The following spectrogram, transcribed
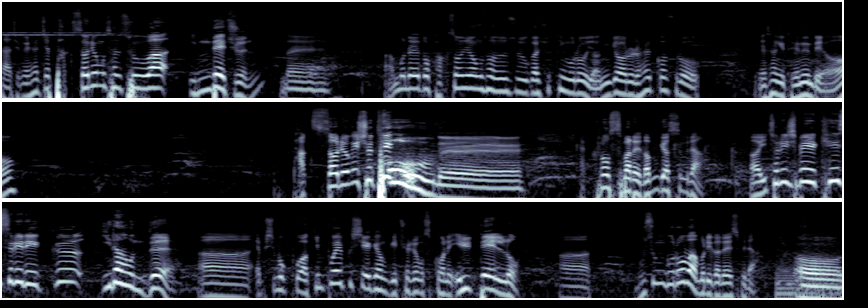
자 지금 현재 박선용 선수와 임대준 네. 아무래도 박선영 선수가 슈팅으로 연결을 할 것으로 예상이 되는데요. 박선용의 슈팅. 오, 네. 자 크로스바를 넘겼습니다. 아, 2021 K3 리그 2라운드 아, FC 목포와 김포 FC의 경기 최종 스코어는 1대 1로 아, 무승부로 마무리가 됐습니다. 어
